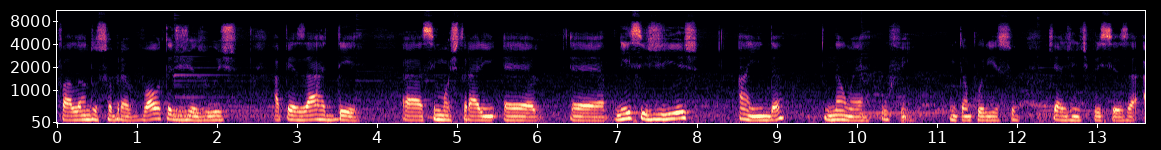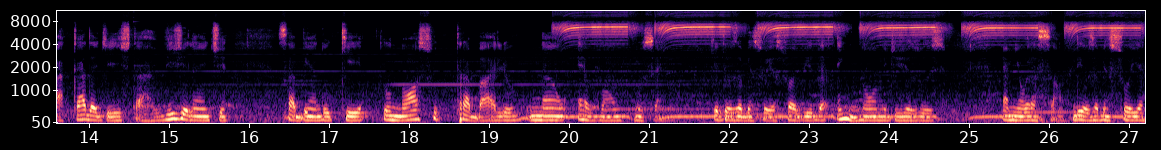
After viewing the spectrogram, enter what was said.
falando sobre a volta de Jesus, apesar de uh, se mostrarem é, é, nesses dias, ainda não é o fim. Então, por isso que a gente precisa a cada dia estar vigilante, sabendo que o nosso trabalho não é vão no Senhor. Que Deus abençoe a sua vida em nome de Jesus. É a minha oração. Deus abençoe a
